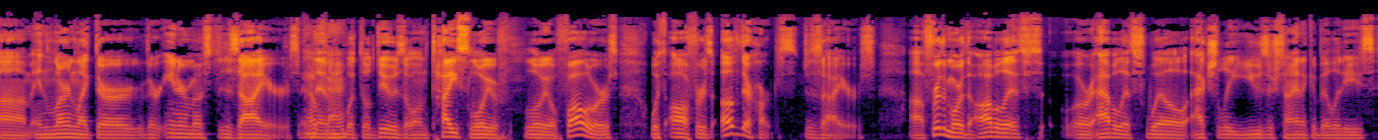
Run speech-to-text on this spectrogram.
um, and learn like their their innermost desires. And Okay. then what they'll do is they'll entice loyal loyal followers with offers of their heart's desires. Uh, furthermore, the obeliths or aboleths will actually use their psionic abilities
